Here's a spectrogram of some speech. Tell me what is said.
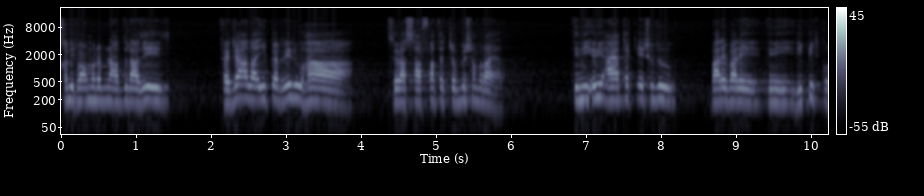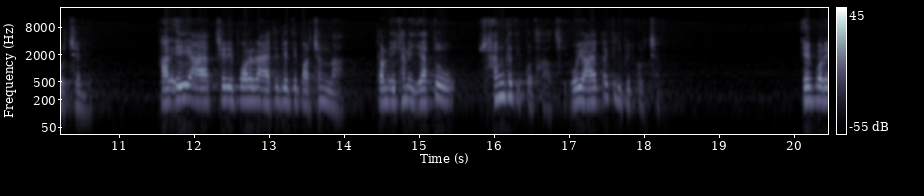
খলিফা আমর আব্দুল আজিজ ফেজা আলা ইউকার রিরুহা সুরা সাফাতের চব্বিশ নম্বর আয়াত। তিনি ওই আয়াতটাকে শুধু বারে বারে তিনি রিপিট করছেন। আর এই আয়াত ছেড়ে পরের আয়াতে যেতে পারছেন না, কারণ এখানে এত সাংঘাতিক কথা আছে। ওই আয়াতটাকে রিপিট করছেন। এরপরে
